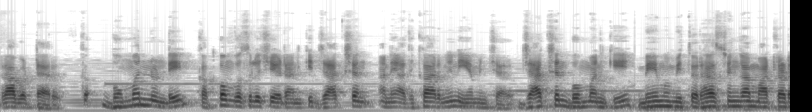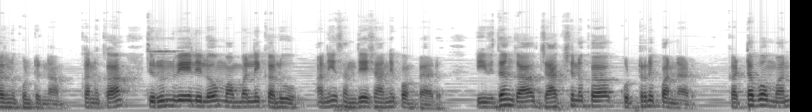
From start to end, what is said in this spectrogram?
రాబట్టారు. బొమ్మన్ నుండి కప్పం వసూలు చేయడానికి జాక్సన్ అనే అధికారిని నియమించారు. జాక్సన్ బొమ్మన్కి మేము మీతో రహస్యంగా మాట్లాడాలనుకుంటున్నాం. కనుక తిరున్వేలిలో మమ్మల్ని కలువు అని సందేశాన్ని పంపాడు. ఈ విధంగా జాక్సన్ ఒక కుట్రని పన్నాడు. కట్టబొమ్మన్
